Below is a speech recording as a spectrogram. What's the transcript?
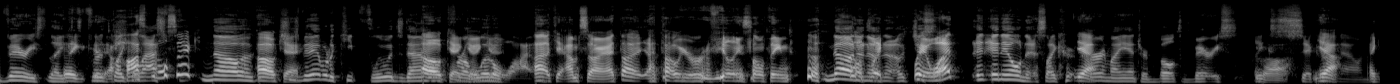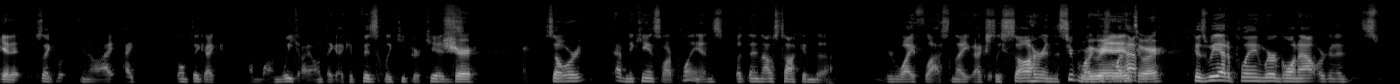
very like, Like, for like hospital the last, sick? No, Oh, okay. she's been able to keep fluids down Oh, okay, for a little good. while. Ah, okay, I'm sorry. I thought I thought we were revealing something. no, no, no, like, no. it's Wait, what? An, an illness. Like her, Yeah. her and my aunt are both very like Aw, sick yeah, right now. And I get it. it's like you know, I, I don't think I I'm, I'm weak. I don't think I can physically keep your kids. Sure. So we're having to cancel our plans. But then I was talking to your wife last night. Actually saw her in the supermarket. We ran into her. because we had a plan. We were going out. We are going to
